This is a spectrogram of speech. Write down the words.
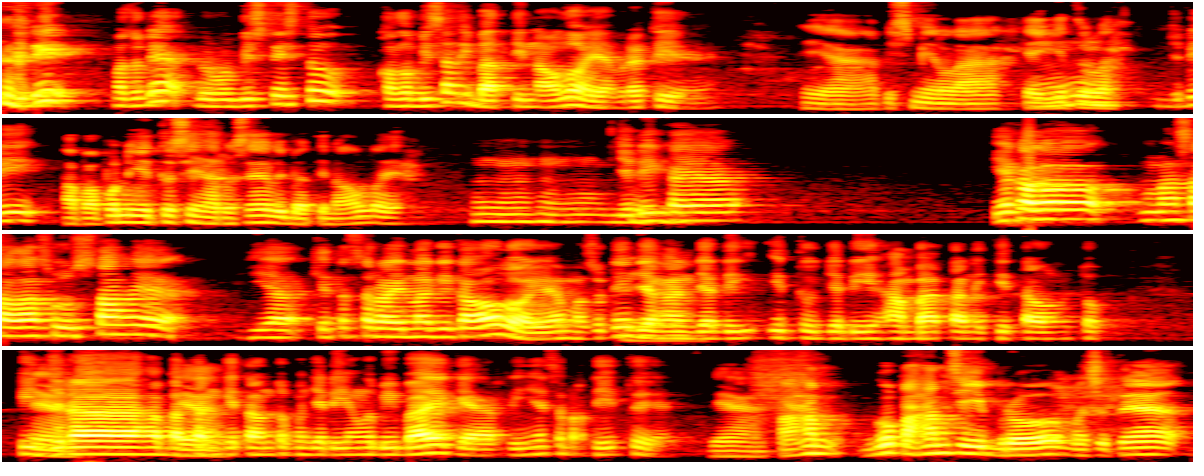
jadi, maksudnya berbisnis tuh kalau bisa libatin Allah ya berarti ya. Ya, bismillah, kayak Hmm, gitulah. Jadi, Apa pun itu sih harusnya libatin Allah ya. hmm, jadi kayak, ya kalau masalah susah ya, ya kita serahin lagi ke Allah ya. Maksudnya Iya. jangan jadi itu jadi hambatan kita untuk hijrah, hambatan Iya. kita untuk menjadi yang lebih baik ya. Artinya seperti itu ya. Ya, paham. Gue paham sih, bro. Maksudnya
